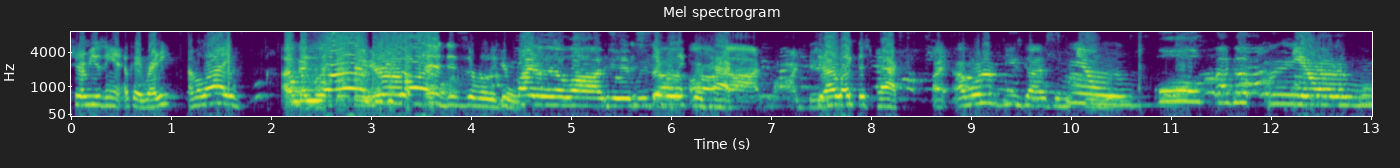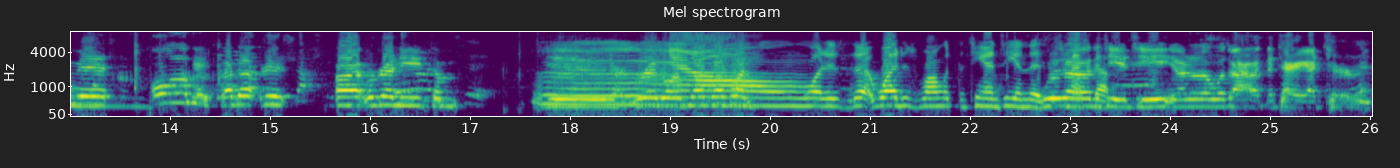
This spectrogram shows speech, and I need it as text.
Shit, I'm using it. Okay, ready? I'm alive. I'm Okay, alive. you're This is alive. This is a really You're finally alive, This- dude. this is a really cool pack. God, dude. Dude, I like this pack. I, I wonder if these guys in the corner. Oh, back up. Oh, okay, back up. Alright, we're gonna need some. We're gonna go on, on. What is that? What is wrong with the TNT in this? We're going with the TNT. I don't know what's wrong with the TNT.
